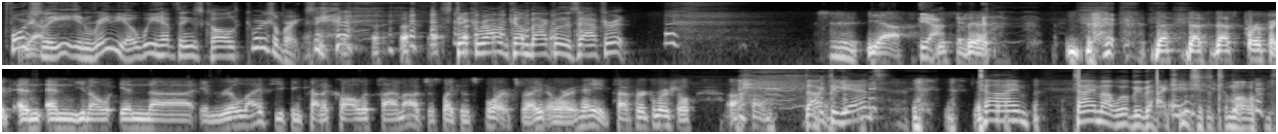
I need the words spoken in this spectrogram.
Fortunately, yeah. in radio, we have things called commercial breaks. Stick around. Come back with us after it. Yeah. Yeah. that's that's that's perfect. And and you know in uh, in real life you can kind of call a timeout just like in sports, right? Or hey, time for a commercial. Um, Dr. Ganz, time timeout. We'll be back in just a moment.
